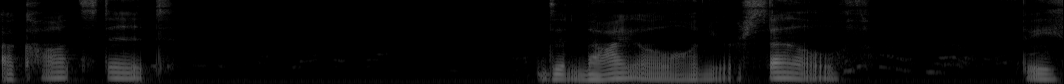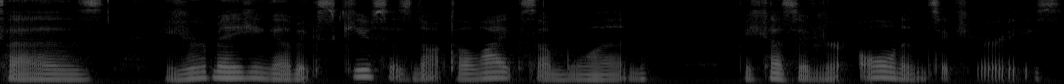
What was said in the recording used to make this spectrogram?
a constant denial on yourself because you're making up excuses not to like someone because of your own insecurities.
